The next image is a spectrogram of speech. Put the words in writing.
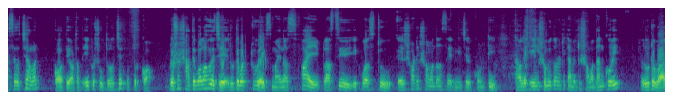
আছে হচ্ছে আমার কতে, অর্থাৎ এই প্রশ্নের উত্তর হচ্ছে উত্তর ক। প্রশ্ন সাথে বলা হয়েছে root over two x minus five plus three equals to এর সঠিক সমাধান সেট নিচের কোনটি তাহলে এই সমীকরণটিকে আমি একটু সমাধান করি। Root over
